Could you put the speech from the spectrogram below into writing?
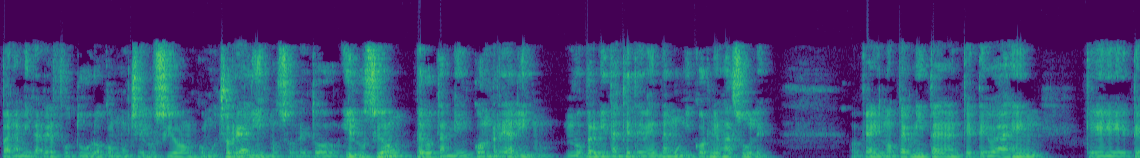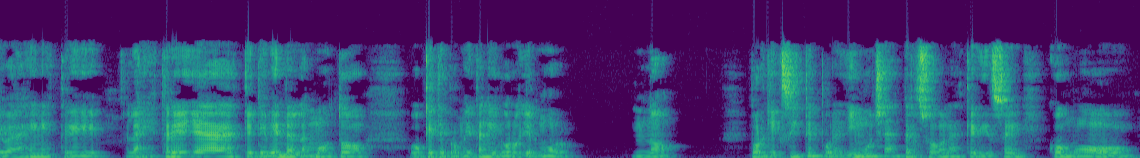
Para mirar el futuro con mucha ilusión, con mucho realismo sobre todo. Ilusión, pero también con realismo. No permitas que te vendan unicornios azules, ¿ok? No permitan que te bajen, que te bajen este, las estrellas, que te vendan la moto, o que te prometan el oro y el moro. No. Porque existen por allí muchas personas que dicen cómo,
